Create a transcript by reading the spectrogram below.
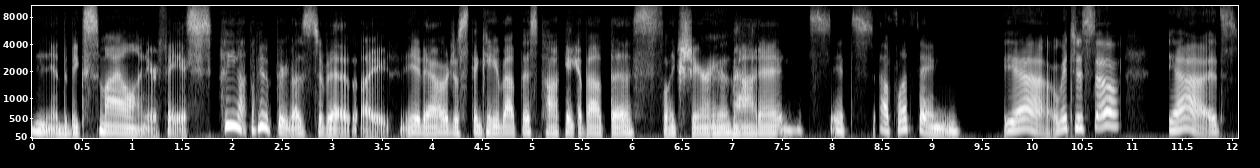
you know, the big smile on your face rest of it. Like, you know, just thinking about this, talking about this, like sharing about it. It's, it's uplifting. Yeah. Which is so, yeah, it's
